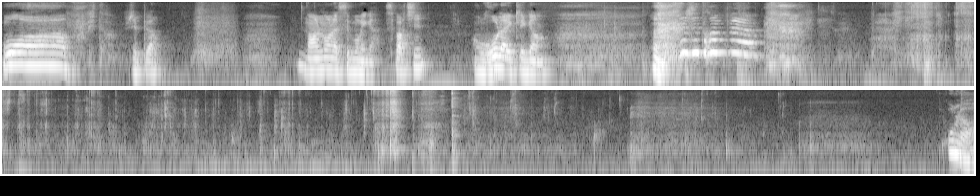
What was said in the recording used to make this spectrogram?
Putain, j'ai peur. Normalement, là, c'est bon, les gars. C'est parti. En gros, là, avec les gars. Hein. j'ai trop peur. Oula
